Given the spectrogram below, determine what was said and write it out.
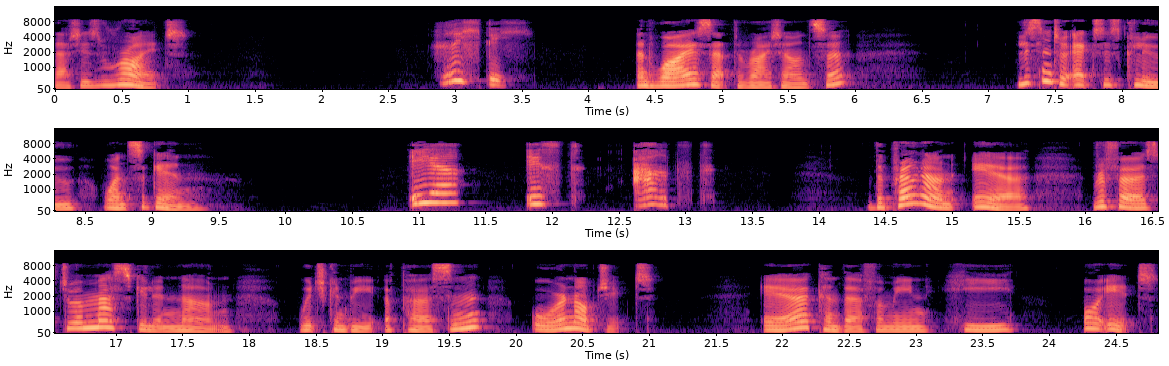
That is right. Richtig. And why is that the right answer? Listen to Ex's clue once again. Er ist Arzt. The pronoun er refers to a masculine noun, which can be a person or an object. Er can therefore mean he or it.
